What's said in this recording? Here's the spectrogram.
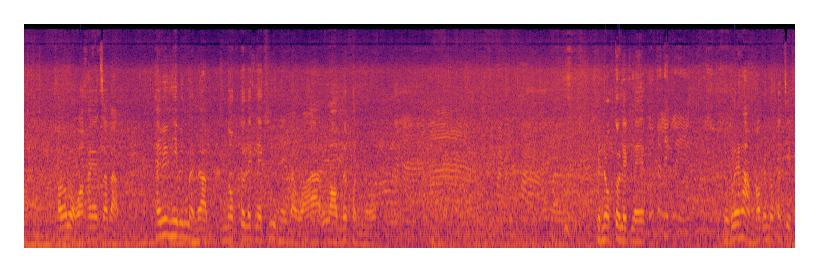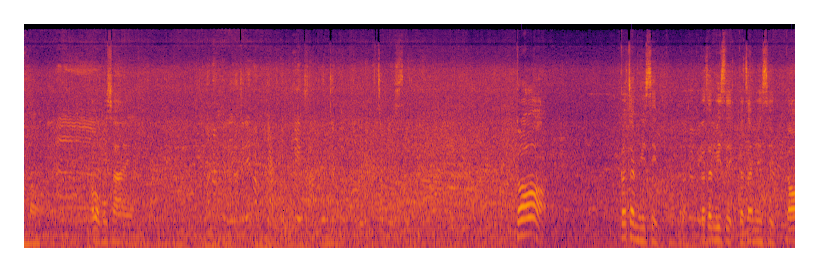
ครับเขาก็บอกว่าเขาอยากจะแบบ ให้พี่พีเป็นเหมือนแบบนกตัวเล็กๆที่อยู่ในแบบว่าล้อมด้วยขนนก เป็นนกตัวเล็กรถตัวเล็กๆหนูก็เลยถามเขาเป็นนกกระจิบเหรอเขาบอกไม่ใช่ แล้วหลังจากนี้เราจะได้แบบอยากเห็นเพลงสากลจากพีพีมันจะมีสิทธิ์ก็ ก็จะมีสิทธิ์ครับผมก็จะมีสิทธิ์ก็จะมีสิทธิ์ก็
